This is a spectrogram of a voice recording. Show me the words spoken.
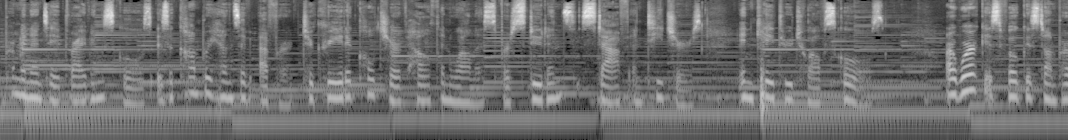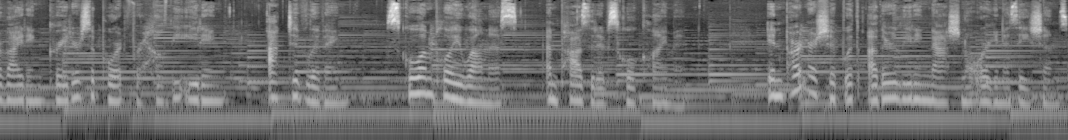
Permanente Thriving Schools is a comprehensive effort to create a culture of health and wellness for students, staff, and teachers in K 12 schools. Our work is focused on providing greater support for healthy eating, active living, school employee wellness, and positive school climate. In partnership with other leading national organizations,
